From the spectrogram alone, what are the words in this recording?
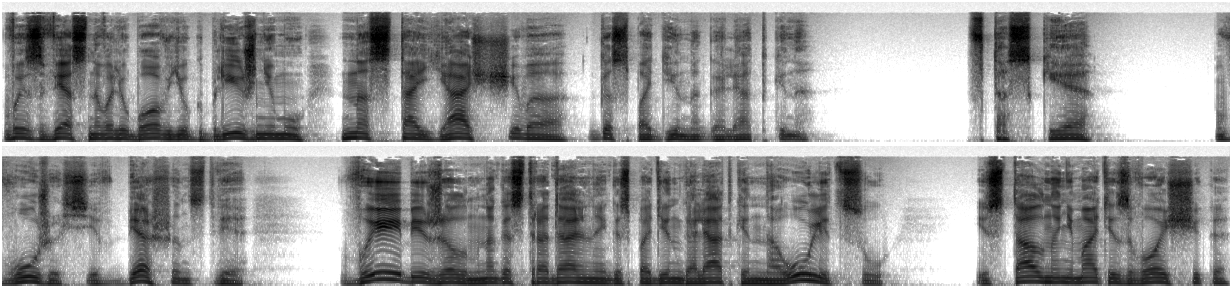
в известного любовью к ближнему настоящего господина Галяткина. В тоске, в ужасе, в бешенстве выбежал многострадальный господин Галяткин на улицу — и стал нанимать извозчика,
